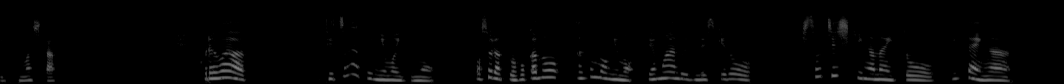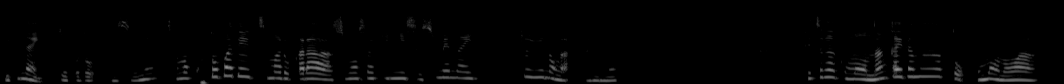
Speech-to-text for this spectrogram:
できました。これは哲学においても、おそらく他の学問にも当てはまるんですけど、基礎知識がないと理解ができないということですよね。その言葉で詰まるから、その先に進めないというのがあります。哲学も難解だなと思うのは、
